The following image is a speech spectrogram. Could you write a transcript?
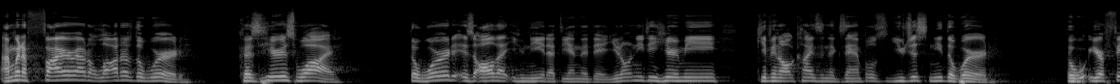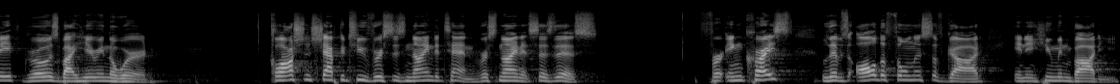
I'm going to fire out a lot of the word because here's why. The word is all that you need at the end of the day. You don't need to hear me giving all kinds of examples. You just need the word. The, your faith grows by hearing the word. Colossians chapter 2, verses 9 to 10. Verse 9, it says this For in Christ lives all the fullness of God in a human body.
